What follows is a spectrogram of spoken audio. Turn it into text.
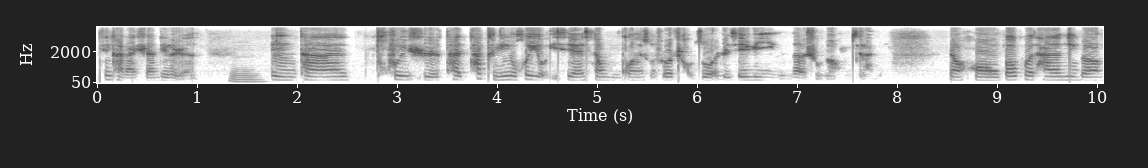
金卡戴珊这个人，嗯嗯，他会是他他肯定会有一些像我们刚才所说的炒作这些运营的手段红起来的，然后包括他的那个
